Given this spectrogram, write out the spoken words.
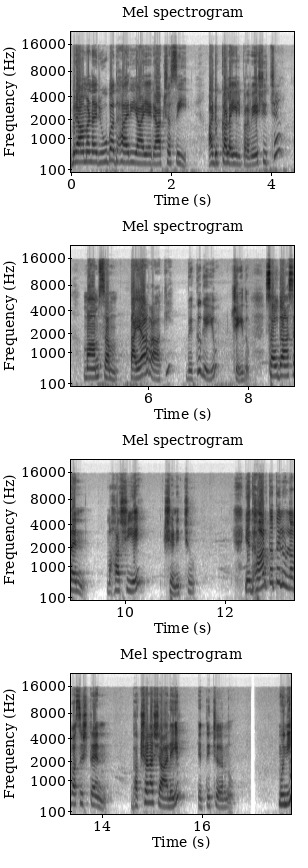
ബ്രാഹ്മണ രൂപധാരിയായ രാക്ഷസി അടുക്കളയിൽ പ്രവേശിച്ച് മാംസം തയ്യാറാക്കി വെക്കുകയും ചെയ്തു. സൗദാസൻ മഹർഷിയെ ക്ഷണിച്ചു. യഥാർത്ഥത്തിലുള്ള വസിഷ്ഠൻ ഭക്ഷണശാലയിൽ എത്തിച്ചേർന്നു. മുനി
